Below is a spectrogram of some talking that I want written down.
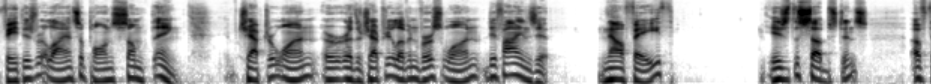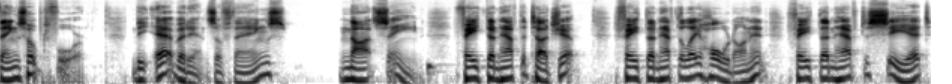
Faith is reliance upon something. Chapter 1, or rather, chapter 11, verse 1 defines it. Now, faith is the substance of things hoped for, the evidence of things not seen. Faith doesn't have to touch it. Faith doesn't have to lay hold on it. Faith doesn't have to see it.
